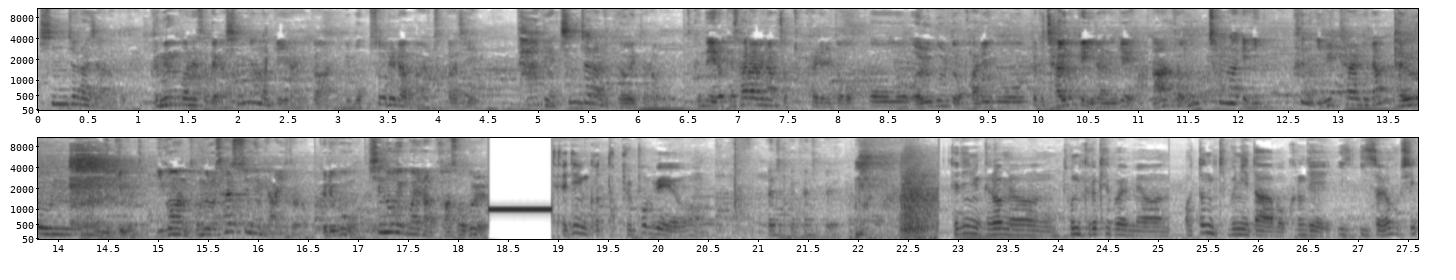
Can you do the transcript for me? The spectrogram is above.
친절하지 않아도 돼. 금융권에서 내가 10년 넘게 일하니까 이게 목소리랑 말투까지 다 그냥 친절함이 배어있더라고. 근데 이렇게 사람이랑 접촉할 일도 없고 얼굴도 가리고 이렇게 자유롭게 일하는 게 나한테 엄청나게 이큰 일탈이랑 자유로운 느낌을 줘. 이건 돈으로 살 수 있는 게 아니더라고. 그리고 신호위반이랑 과속을 대리님 그거 다 불법이에요 편집해 편집해. 대리님 그러면 돈 그렇게 벌면 어떤 기분이다 뭐 그런 게 이- 있어요 혹시?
